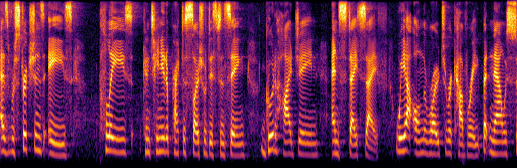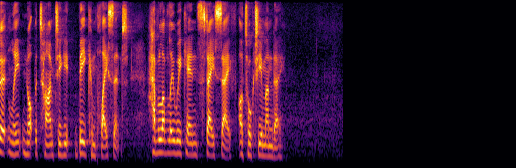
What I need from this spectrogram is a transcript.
As restrictions ease, please continue to practice social distancing, good hygiene, and stay safe. We are on the road to recovery, but now is certainly not the time to be complacent. Have a lovely weekend. Stay safe. I'll talk to you Monday.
